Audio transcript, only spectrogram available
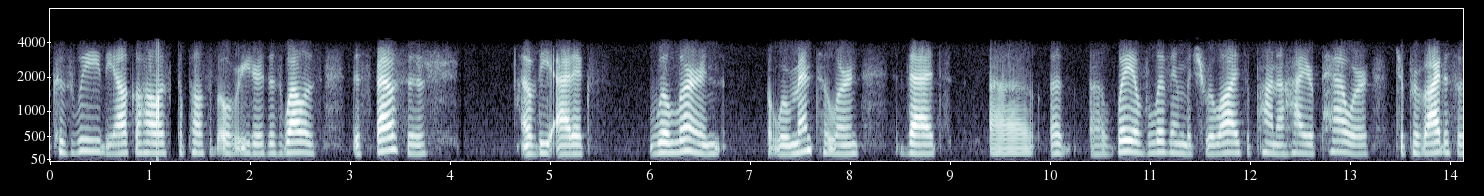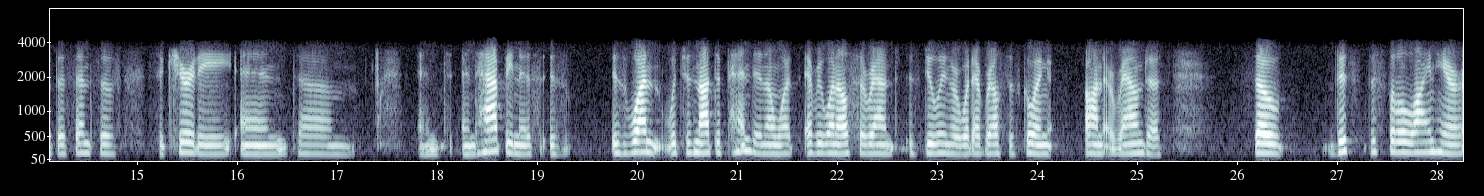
because we, the alcoholics, compulsive overeaters, as well as the spouses of the addicts, will learn. But we're meant to learn that a, a way of living which relies upon a higher power to provide us with a sense of security and um, and and happiness is is one which is not dependent on what everyone else around is doing or whatever else is going on around us. So this this little line here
